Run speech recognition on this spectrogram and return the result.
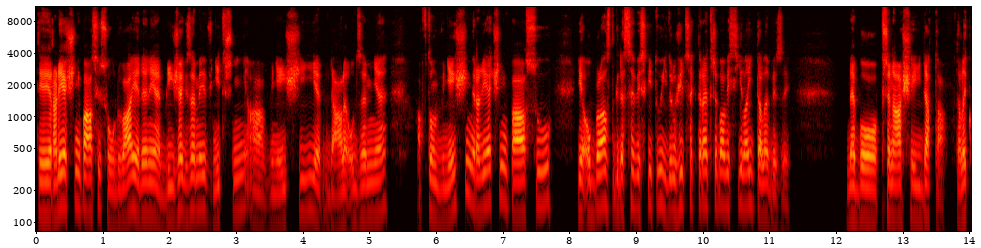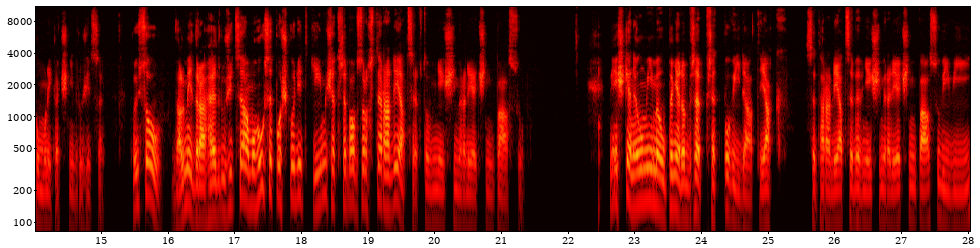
ty radiační pásy jsou dva, jeden je blíže k Zemi, vnitřní a vnější je dále od Země. A v tom vnějším radiačním pásu je oblast, kde se vyskytují družice, které třeba vysílají televizi nebo přenášejí data, telekomunikační družice. To jsou velmi drahé družice a mohou se poškodit tím, že třeba vzroste radiace v tom vnějším radiačním pásu. My ještě neumíme úplně dobře předpovídat, jak se ta radiace ve vnějším radiačním pásu vyvíjí,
